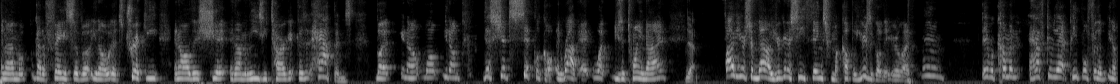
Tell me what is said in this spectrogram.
and I'm a, got a face of a, you know, it's tricky and all this shit, and I'm an easy target because it happens. But you know, well, you know, this shit's cyclical. And Rob, at what you said, 29. Yeah. Five years from now, you're going to see things from a couple years ago that you're like, man, they were coming after that people for the, you know,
